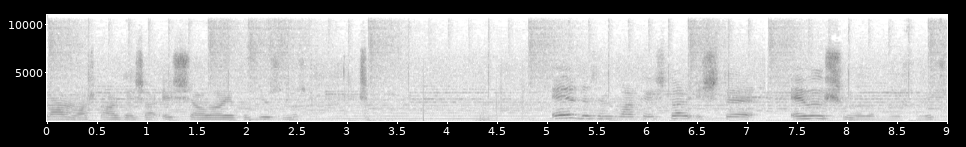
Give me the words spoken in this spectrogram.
falan var arkadaşlar. Eşyalar yapabiliyorsunuz. Evdesiniz arkadaşlar işte eve ışınlanabiliyorsunuz.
